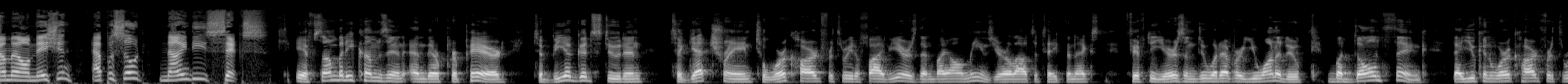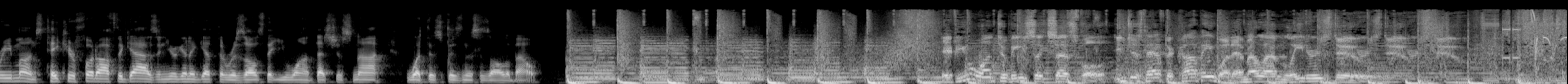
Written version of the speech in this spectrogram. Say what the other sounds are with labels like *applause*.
MLM Nation, episode 96. If somebody comes in and they're prepared to be a good student, to get trained, to work hard for three to five years, then by all means, you're allowed to take the next 50 years and do whatever you want to do. But don't think that you can work hard for three months, take your foot off the gas, and you're going to get the results that you want. That's just not what this business is all about. If you want to be successful, you just have to copy what MLM leaders do.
